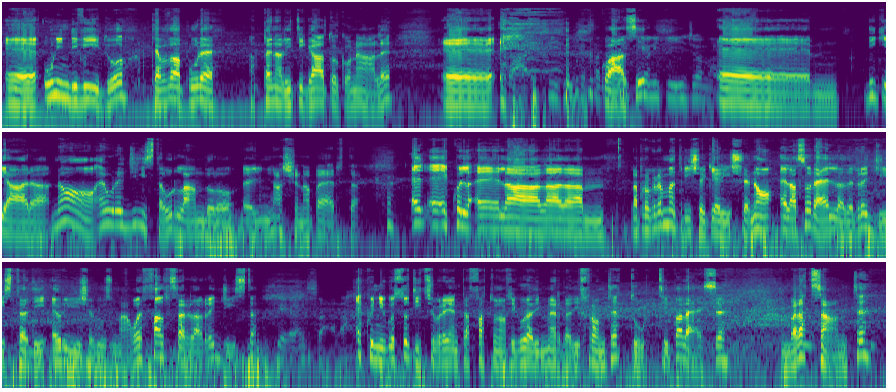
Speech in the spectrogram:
Eh, un individuo che aveva pure appena litigato con Ale. Eh, Quasi, sì, litigio, ma- ehm, dichiara no è un regista urlandolo eh, in a scena aperta. E, e quella, la, la- la- la programmatrice chiarisce no è la sorella del regista di Euridice Gusmao e fa alzare la regista. Che era in sala. e quindi questo tizio praticamente ha fatto una figura di merda di fronte a tutti palese imbarazzante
